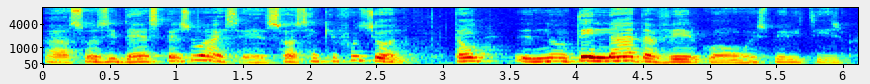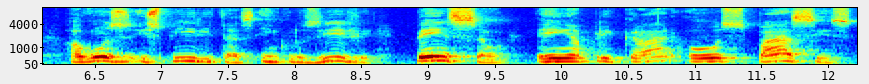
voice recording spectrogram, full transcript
as suas ideias pessoais. É só assim que funciona. Então, não tem nada a ver com o Espiritismo. Alguns espíritas, inclusive, pensam em aplicar os passes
